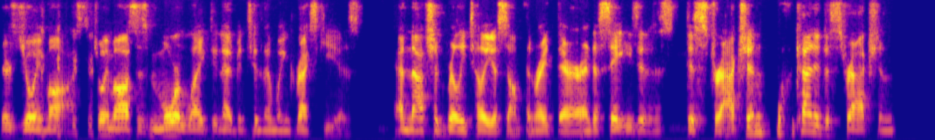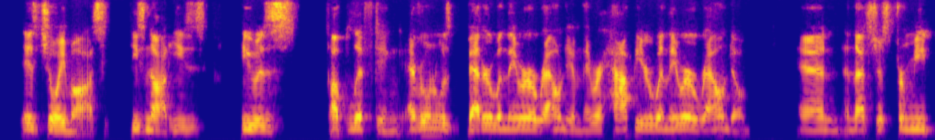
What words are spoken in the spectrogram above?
there's Joey Moss. Joey Moss is more liked in Edmonton than Wayne Gretzky is. And that should really tell you something right there. And to say he's a distraction, what kind of distraction is Joey Moss? He's not. He's he was uplifting. Everyone was better when they were around him. They were happier when they were around him. And and that's just for me.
